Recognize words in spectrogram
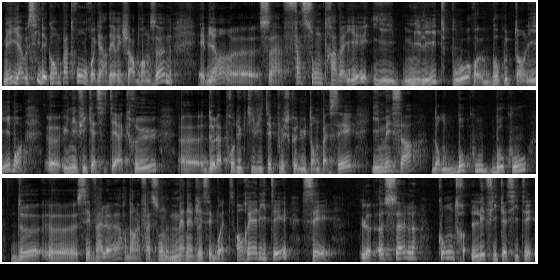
Mais il y a aussi des grands patrons. Regardez Richard Branson, eh bien, euh, sa façon de travailler, il milite pour euh, beaucoup de temps libre, une efficacité accrue, de la productivité plus que du temps passé. Il met ça dans beaucoup, beaucoup de ses valeurs, dans la façon de manager ses boîtes. En réalité, c'est le hustle contre l'efficacité.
